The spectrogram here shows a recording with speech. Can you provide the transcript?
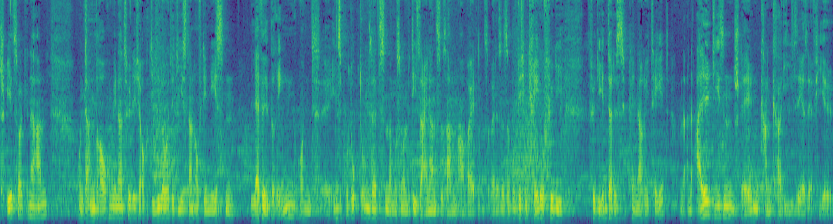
Spielzeug in der Hand. Und dann brauchen wir natürlich auch die Leute, die es dann auf den nächsten Level bringen und äh, ins Produkt umsetzen. Da muss man mit Designern zusammenarbeiten und so weiter. Das ist also wirklich ein Credo für die, für die Interdisziplinarität. Und an all diesen Stellen kann KI sehr, sehr viel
